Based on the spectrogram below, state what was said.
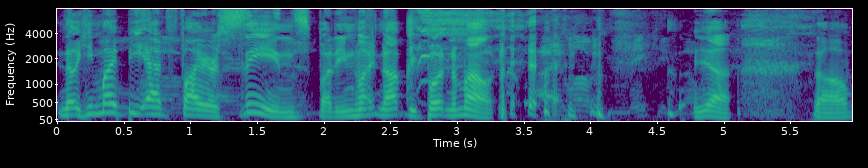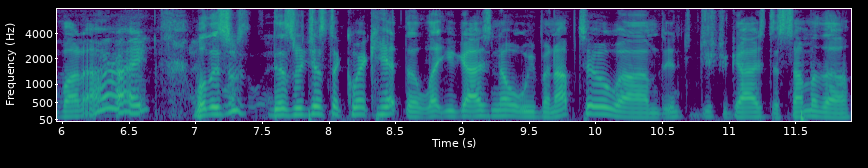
no. He might be at fire scenes, but he might not be putting them out. I love making them. yeah. So, but all right. Well, this was this was just a quick hit to let you guys know what we've been up to. Um, to introduce you guys to some of the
